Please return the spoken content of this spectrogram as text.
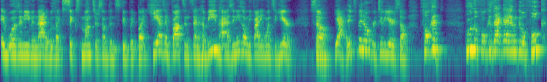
it wasn't even that. It was like six months or something stupid. But he hasn't fought since then. Khabib has, and he's only fighting once a year. So yeah, it's been over two years. So fuck it. Who the fuck is that guy? I don't give a fuck.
